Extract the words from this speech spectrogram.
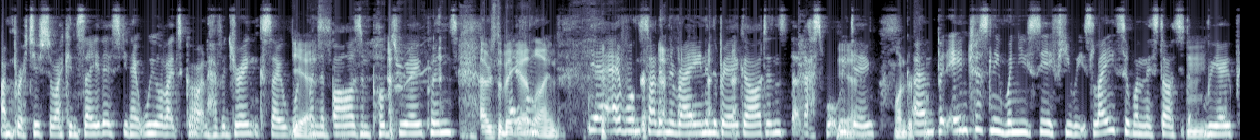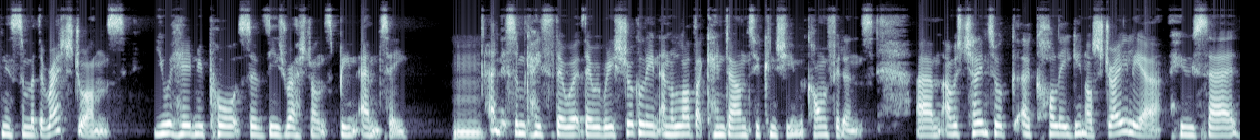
I'm British, so I can say this. You know, we all like to go out and have a drink. So when, yes. when the bars and pubs reopened, that was the big everyone, headline. yeah, everyone sat in the rain in the beer gardens. That, that's what we yeah, do. Wonderful. Um, but interestingly, when you see a few weeks later, when they started mm. reopening some of the restaurants, you were hearing reports of these restaurants being empty. Mm. And in some cases, they were they were really struggling, and a lot of that came down to consumer confidence. Um, I was chatting to a, a colleague in Australia who said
